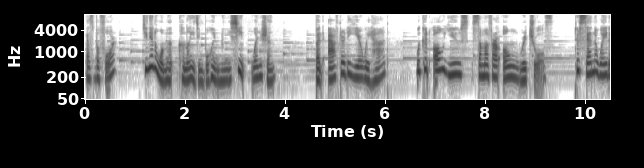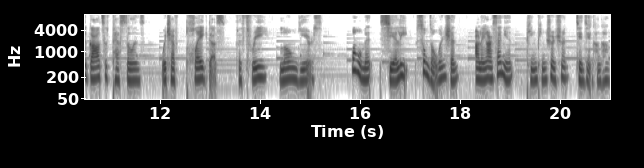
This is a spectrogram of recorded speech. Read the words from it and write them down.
as before，今天的我们可能已经不会迷信瘟神，but after the year we had, we could all use some of our own rituals to send away the gods of pestilence which have plagued us for three long years。望我们协力送走瘟神，二零二三年平平顺顺、健健康康。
